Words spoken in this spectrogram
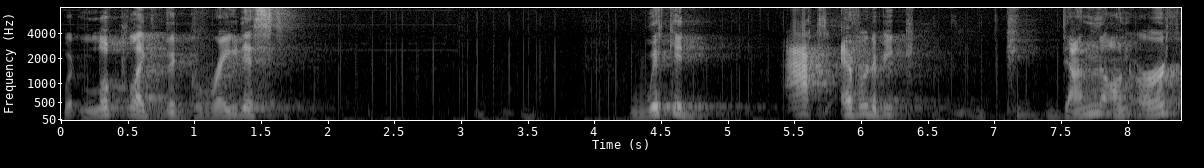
What looked like the greatest wicked act ever to be done on earth,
